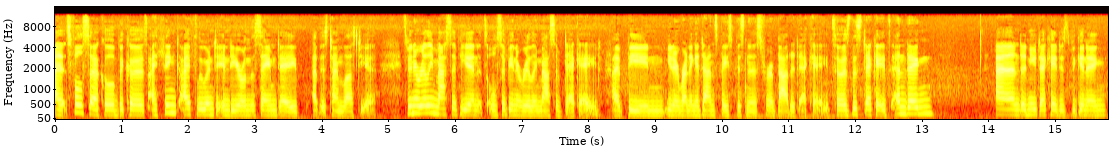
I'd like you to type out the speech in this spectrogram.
and it's full circle because I think I flew into India on the same day at this time last year. It's been a really massive year and it's also been a really massive decade. I've been, you know, running a dance-based business for about a decade. So as this decade's ending, and a new decade is beginning,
